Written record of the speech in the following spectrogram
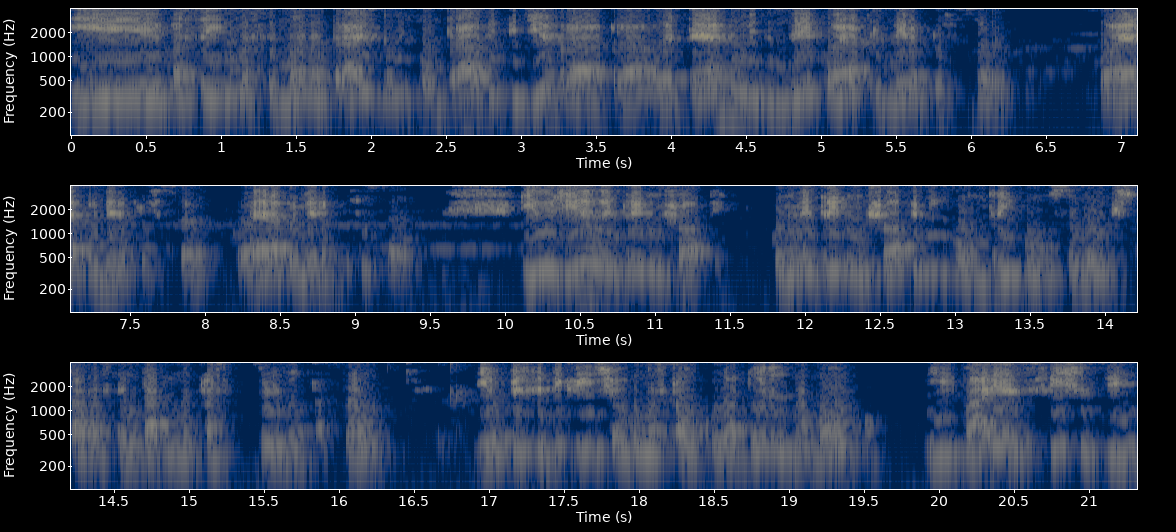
e passei uma semana atrás, não me encontrava e pedia para o Eterno me dizer qual era a primeira profissão. Qual era a primeira profissão? Qual era a primeira profissão? E um dia eu entrei num shopping. Quando eu entrei num shopping, me encontrei com um senhor que estava sentado na praça de alimentação e eu percebi que ele tinha algumas calculadoras na mão e várias fichas de,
